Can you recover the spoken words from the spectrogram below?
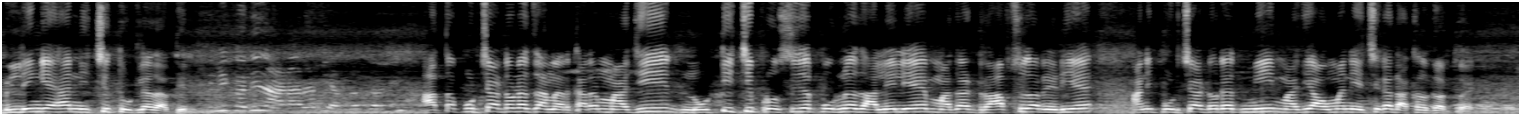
बिल्डिंगा ह्या निश्चित तुटल्या जातील. तुम्ही कधी जाणार आहात या प्रकरणी? आता पुढच्या आठवड्यात जाणार. कारण माझी नोटीसची प्रोसिजर पूर्ण झालेली आहे. माझा ड्राफ्टसुद्धा रेडी आहे आणि पुढच्या आठवड्यात मी माझी अवमान याचिका दाखल करतो आहे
